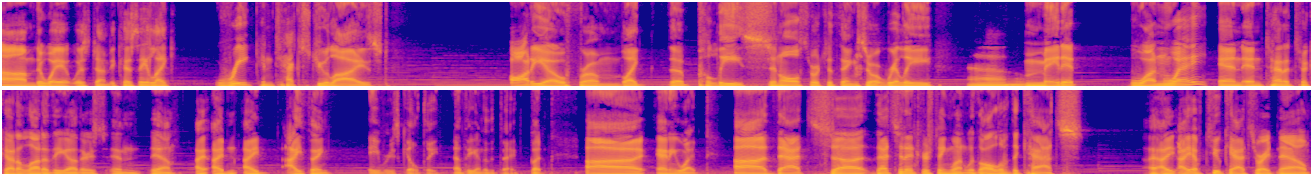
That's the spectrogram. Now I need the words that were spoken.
Um, the way it was done because they like recontextualized audio from like the police and all sorts of things, so it really oh, made it one way and and kind of took out a lot of the others. And yeah, I I I, I think Avery's guilty at the end of the day. But uh, anyway, uh, that's uh, that's an interesting one with all of the cats. I, I have two cats right now.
